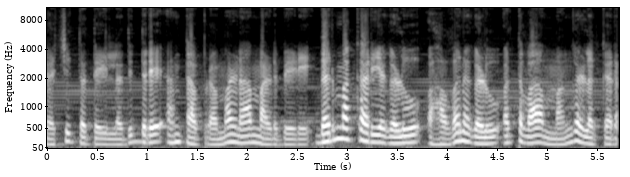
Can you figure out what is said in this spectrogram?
ಖಚಿತತೆ ಇಲ್ಲದಿದ್ದರೆ ಅಂತ ಪ್ರಮಾಣ ಮಾಡಬೇಡಿ. ಧರ್ಮ ಕಾರ್ಯಗಳು, ಹವನಗಳು ಅಥವಾ ಮಂಗಳಕರ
